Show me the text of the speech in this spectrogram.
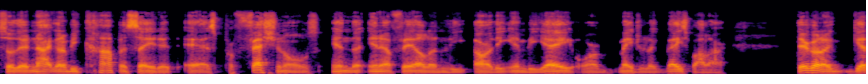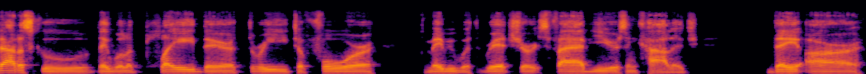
so they're not going to be compensated as professionals in the NFL and the or the NBA or Major League Baseball are. They're going to get out of school. They will have played their three to four, maybe with red shirts, five years in college. They are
